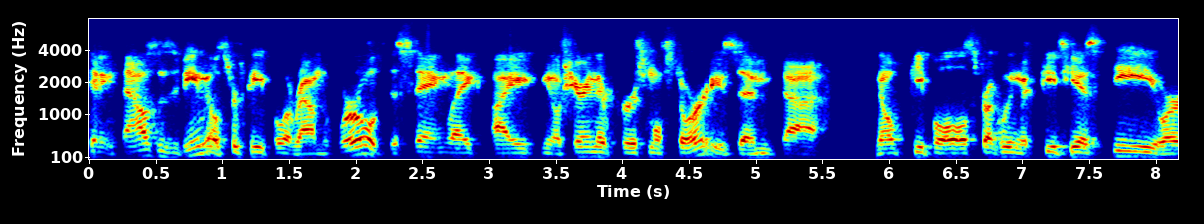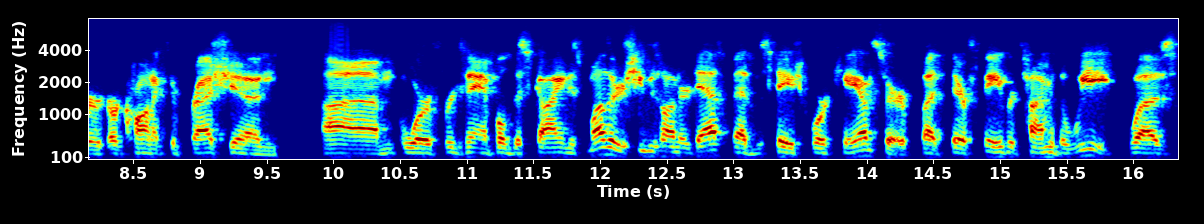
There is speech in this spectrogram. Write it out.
getting thousands of emails from people around the world just saying, like, I, you know, sharing their personal stories and, uh, you know, people struggling with PTSD or, or chronic depression. Um, or, for example, this guy and his mother, she was on her deathbed with stage four cancer, but their favorite time of the week was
